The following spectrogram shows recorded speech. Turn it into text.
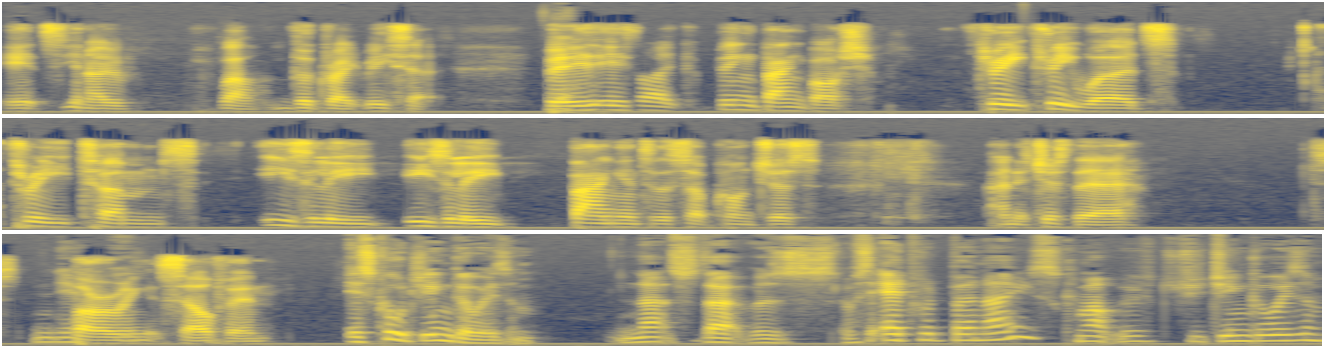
It's you know, well, the Great Reset, but it, it's like Bing Bang Bosh, three three words, three terms, easily easily bang into the subconscious, and it's just there, just Yeah. burrowing itself in. It's called jingoism. And that's that was was it Edward Bernays come up with jingoism?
